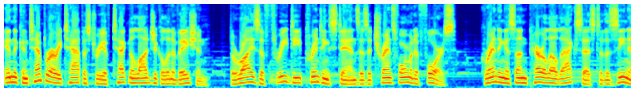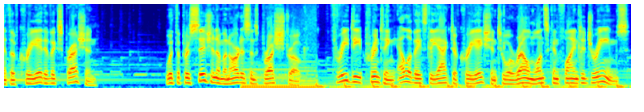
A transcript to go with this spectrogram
In the contemporary tapestry of technological innovation, the rise of 3D printing stands as a transformative force, granting us unparalleled access to the zenith of creative expression. With the precision of an artisan's brushstroke, 3D printing elevates the act of creation to a realm once confined to dreams.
